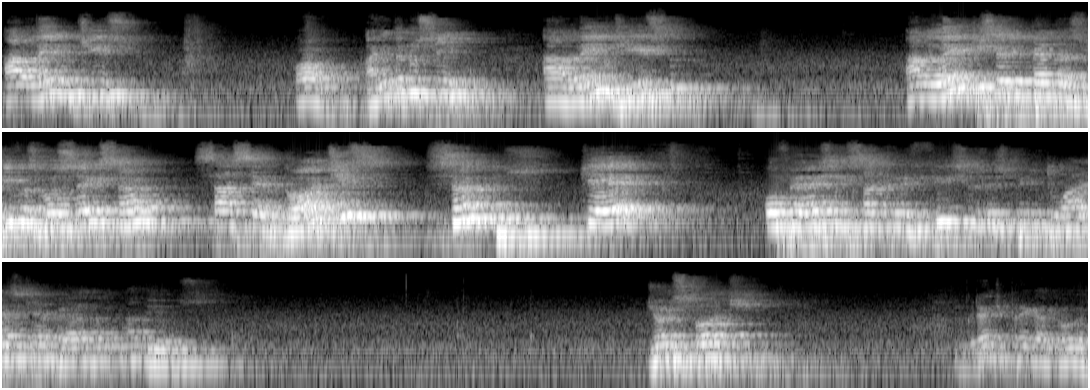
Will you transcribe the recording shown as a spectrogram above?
além disso, ó, ainda no 5, além disso, além de serem pedras vivas, vocês são sacerdotes santos, que oferecem sacrifícios espirituais que agradam a Deus. John Stott, grande pregador,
